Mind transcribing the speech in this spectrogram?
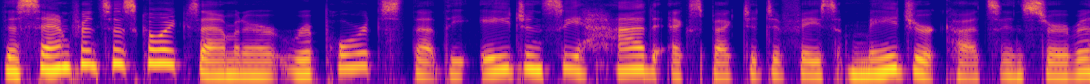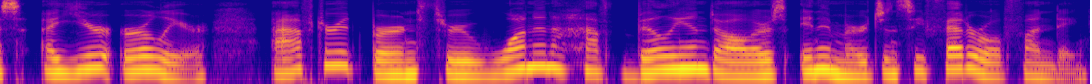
The San Francisco Examiner reports that the agency had expected to face major cuts in service a year earlier after it burned through $1.5 billion in emergency federal funding.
